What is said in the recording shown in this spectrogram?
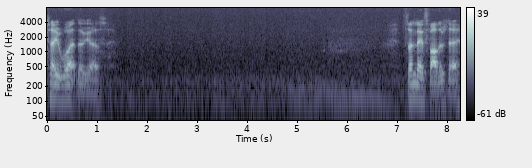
Tell you what though guys Sunday's Father's Day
